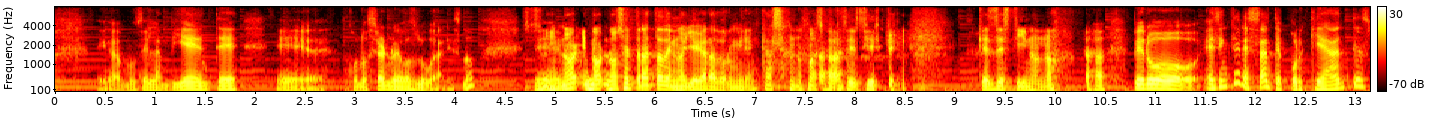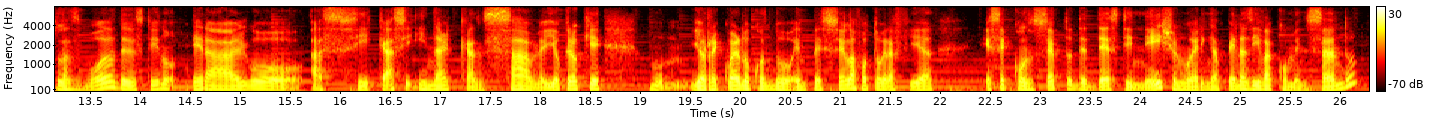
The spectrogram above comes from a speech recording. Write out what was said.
digamos, el ambiente, eh, conocer nuevos lugares, ¿no? Sí, eh, no, no, se trata de no llegar a dormir en casa, nomás para decir que, que es destino, ¿no? Ajá. Pero es interesante porque antes las bodas de destino era algo así casi inalcanzable. Yo creo que yo recuerdo cuando empecé la fotografía, ese concepto de destination wedding apenas iba comenzando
